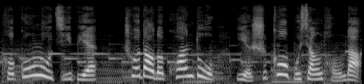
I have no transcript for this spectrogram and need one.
和公路级别，车道的宽度也是各不相同的。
